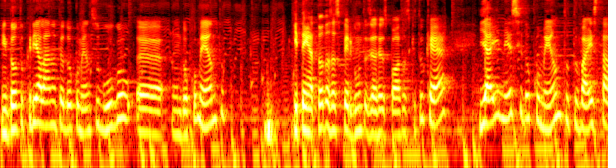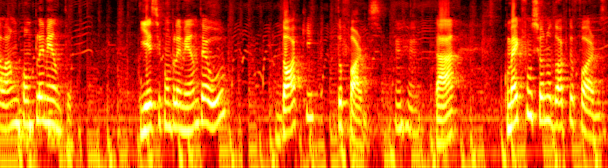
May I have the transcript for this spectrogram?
Então tu cria lá no teu documentos Google eh, um documento que tenha todas as perguntas e as respostas que tu quer. E aí nesse documento tu vai instalar um complemento. E esse complemento é o Doc to Forms, tá? Como é que funciona o Doc to Forms?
